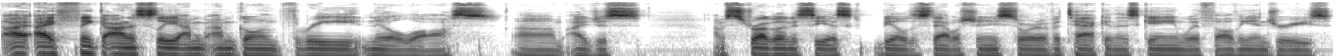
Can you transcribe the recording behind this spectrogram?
I I think honestly, I'm I'm going three nil loss. Um, I just I'm struggling to see us be able to establish any sort of attack in this game with all the injuries.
